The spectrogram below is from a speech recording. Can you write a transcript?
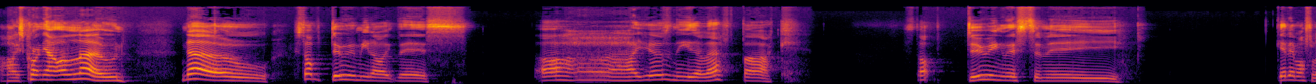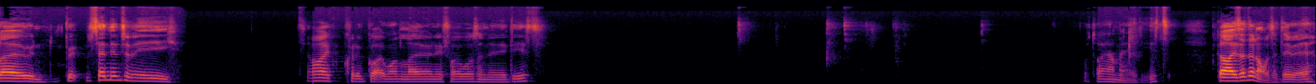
Oh, he's currently out on loan. No, stop doing me like this. Oh, I just need a left back. Stop doing this to me. Get him off loan. Send him to me. So I could have got him on loan if I wasn't an idiot. But I am an idiot. Guys, I don't know what to do here.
